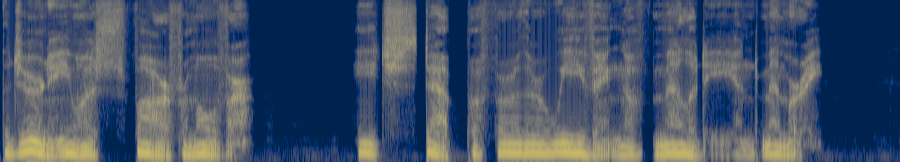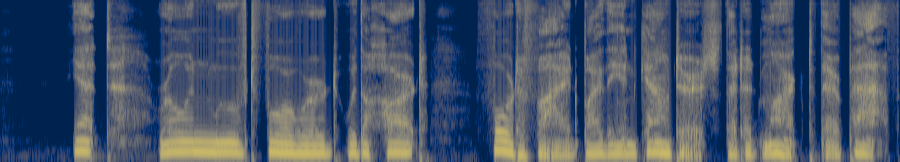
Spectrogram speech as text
The journey was far from over, each step a further weaving of melody and memory. Yet Rowan moved forward with a heart fortified by the encounters that had marked their path.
